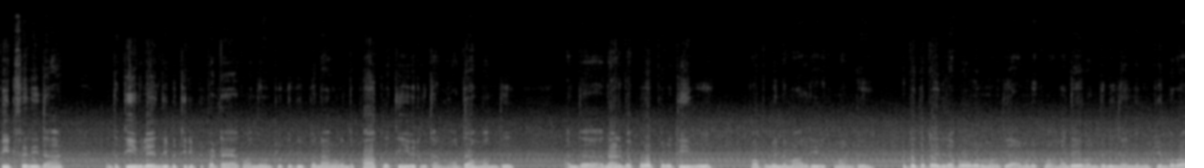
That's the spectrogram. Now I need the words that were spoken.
ஸ்பீட் ஃபெரி தான். அந்த தீவுலேருந்து இப்போ திருப்பி பட்டாயாக்கு வந்து கொண்டிருக்குது. இப்போ நாங்கள் அந்த பார்க்குற தீவு இருக்குதாங்க. அதான் வந்து அந்த நான் இப்போ போக போகிற தீவு. பார்ப்போம் என்ன மாதிரி இருக்குமான்ட்டு. கிட்டத்தட்ட இதில் போக ஒரு மணி ஆகும் எடுக்குமாம் அதே வந்து நீங்கள் இந்த நூற்றி ஐம்பது ரூபா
